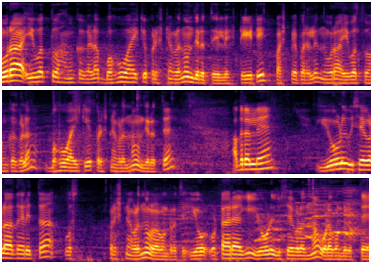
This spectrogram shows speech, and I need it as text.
ನೂರ ಐವತ್ತು ಅಂಕಗಳ ಬಹು ಆಯ್ಕೆ ಪ್ರಶ್ನೆಗಳನ್ನು ಹೊಂದಿರುತ್ತೆ. ಇಲ್ಲಿ ಟಿ ಇ ಟಿ ಫಸ್ಟ್ ಪೇಪರಲ್ಲಿ ನೂರ ಐವತ್ತು ಅಂಕಗಳ ಬಹು ಆಯ್ಕೆ ಪ್ರಶ್ನೆಗಳನ್ನು ಹೊಂದಿರುತ್ತೆ. ಅದರಲ್ಲಿ ಏಳು ವಿಷಯಗಳ ಆಧಾರಿತ ವಸ್, ಪ್ರಶ್ನೆಗಳನ್ನು ಒಳಗೊಂಡಿರುತ್ತೆ. ಒಟ್ಟಾರೆಯಾಗಿ ಏಳು ವಿಷಯಗಳನ್ನು ಒಳಗೊಂಡಿರುತ್ತೆ.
